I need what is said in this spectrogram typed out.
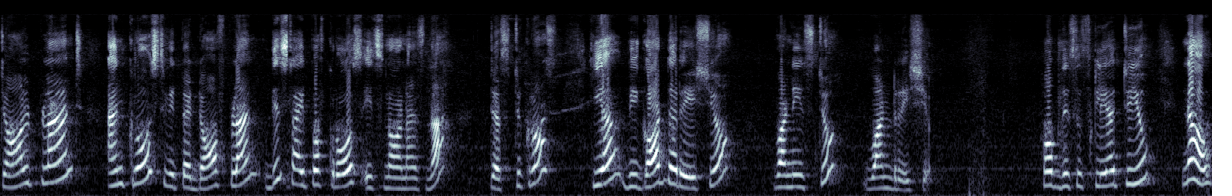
tall plant and crossed with a dwarf plant. This type of cross is known as the test cross. Here we got the ratio 1 is to 1 ratio. Hope this is clear to you. Now,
